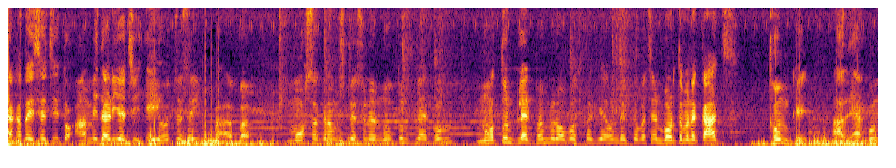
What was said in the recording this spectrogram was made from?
দেখাতে এসেছি। তো আমি দাঁড়িয়ে আছি, এই হচ্ছে সেই মশাগ্রাম স্টেশনের নতুন প্ল্যাটফর্ম নতুন প্ল্যাটফর্মের অবস্থা কি এখন দেখতে পাচ্ছেন? বর্তমানে কাজ থমকে। আর এখন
